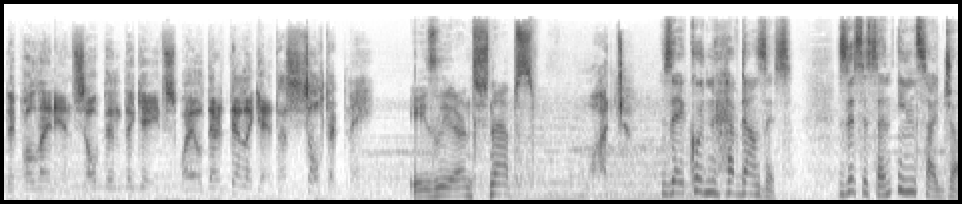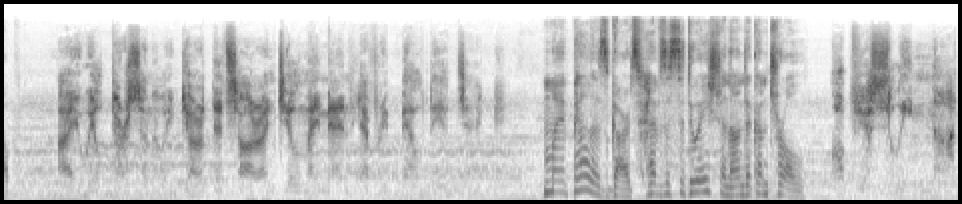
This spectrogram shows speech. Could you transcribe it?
The Polanians opened the gates while their delegate assaulted me. Easily earned schnapps. What? They couldn't have done this. This is an inside job. I will personally guard the Tsar until my men have repelled the attack. My palace guards have the situation under control. Obviously not.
